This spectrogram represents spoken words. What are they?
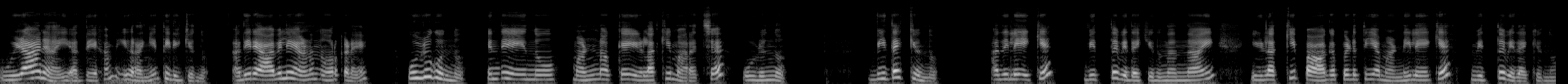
ഉഴാനായി അദ്ദേഹം ഇറങ്ങി തിരിക്കുന്നു. അതിരാവിലെയാണെന്ന് ഓർക്കണേ. ഉഴുകുന്നു. എന്ത് ചെയ്യുന്നു? മണ്ണൊക്കെ ഇളക്കി മറിച്ച് ഉഴുന്നു. വിതയ്ക്കുന്നു. അതിലേക്ക് വിത്ത് വിതയ്ക്കുന്നു. നന്നായി ഇളക്കി പാകപ്പെടുത്തിയ മണ്ണിലേക്ക് വിത്ത് വിതയ്ക്കുന്നു.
